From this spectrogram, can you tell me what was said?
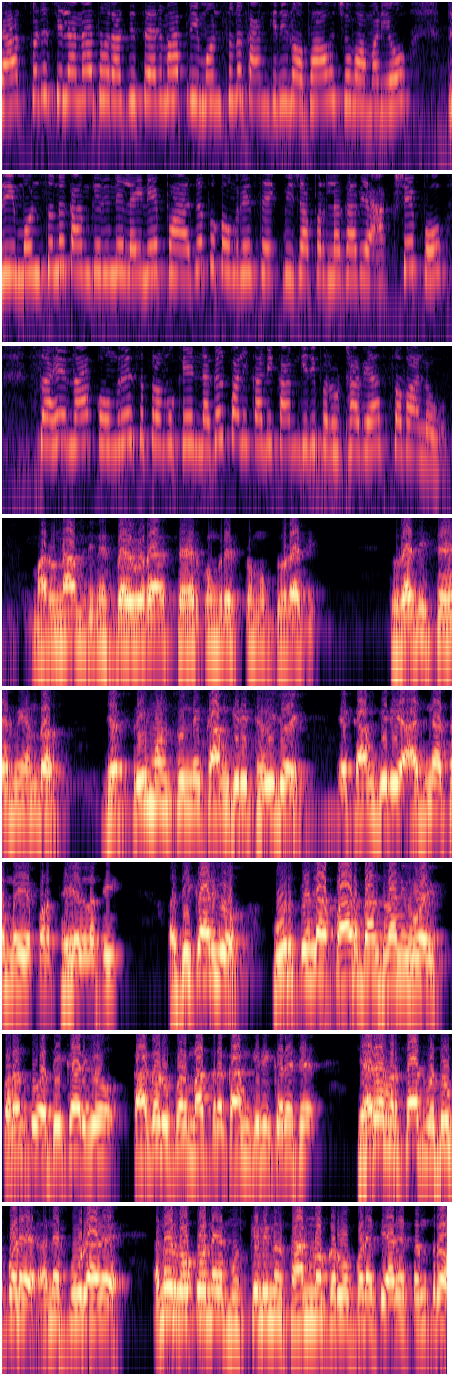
રાજકોટ જિલ્લાના ધોરાજી શહેરમાં pre monsoon કામગીરીનો અભાવ જોવા મળ્યો. પ્રી મોન્સૂન કામગીરીને લઈને ભાજપ, કોંગ્રેસે એકબીજા પર લગાવ્યા આક્ષેપો. શહેરના કોંગ્રેસ પ્રમુખે નગરપાલિકાની કામગીરી પર ઉઠાવ્યા સવાલો. મારું નામ દિનેશભાઈ વોરા, શહેર કોંગ્રેસ પ્રમુખ ધોરાજી. ધોરાજી શહેરની અંદર જે પ્રી મોન્સૂનની કામગીરી થવી જોઈએ, એ કામગીરી આજના સમયે પણ થયેલ નથી. અધિકારીઓ પૂર પહેલા પાડ બાંધવાની હોય, પરંતુ અધિકારીઓ કાગળ ઉપર માત્ર કામગીરી કરે છે. જ્યારે વરસાદ વધુ પડે અને પૂર આવે અને લોકોને મુશ્કેલીનો સામનો કરવો પડે, ત્યારે તંત્ર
